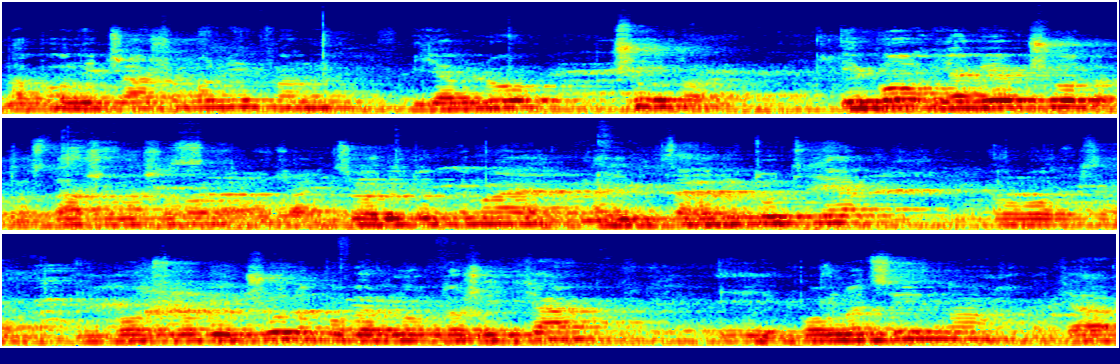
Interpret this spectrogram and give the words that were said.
наполнит чашу молитвами, явлю чудо. І Бог явив чудо, то старша наша доля. Сьогодні тут немає, вона взагалі тут є. От, е, і Бог зробив чудо, повернув до життя і повноцінно, хоча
